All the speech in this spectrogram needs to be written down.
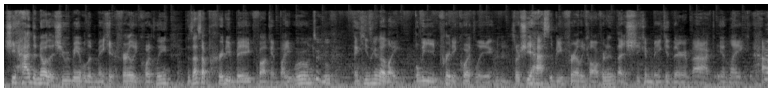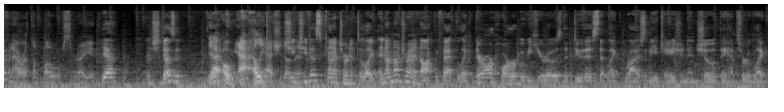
she had to know that she would be able to make it fairly quickly because that's a pretty big fucking bite wound, and he's gonna like bleed pretty quickly. Mm-hmm. So she has to be fairly confident that she can make it there and back in like half Yeah. an hour at the most, right? Yeah. And she does it. Yeah. Oh yeah. Hell yeah, she does She, it. she does kind of turn into like, and I'm not trying to knock the fact that like there are horror movie heroes that do this that like rise to the occasion and show that they have sort of like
